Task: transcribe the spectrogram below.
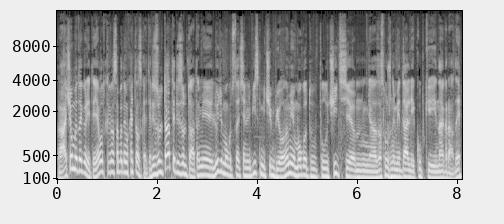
А о чем это говорит? Я вот как раз об этом хотел сказать. Результаты результатами. Люди могут стать олимпийскими чемпионами, могут получить э, заслуженные медали, кубки и награды,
